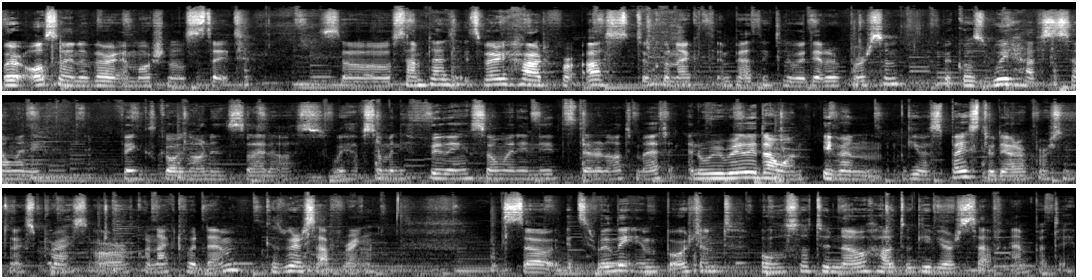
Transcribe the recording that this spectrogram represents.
we're also in a very emotional state. So sometimes it's very hard for us to connect empathically with the other person because we have so many things going on inside us. We have so many feelings, so many needs that are not met, and we really don't want even give a space to the other person to express or connect with them because we're suffering. So it's really important also to know how to give yourself empathy.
